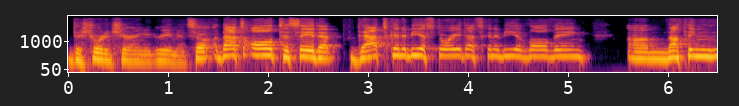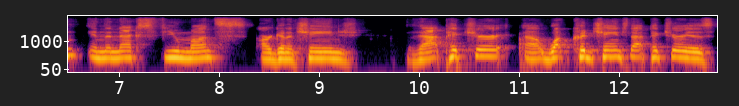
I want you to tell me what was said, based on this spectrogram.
the shortage sharing agreement so that's all to say that that's going to be a story that's going to be evolving um, nothing in the next few months are going to change that picture. Uh, what could change that picture is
